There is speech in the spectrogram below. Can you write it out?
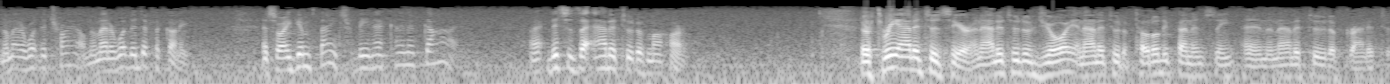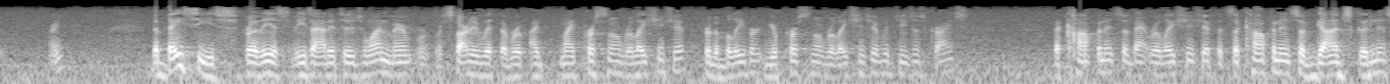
no matter what the trial, no matter what the difficulty. And so I give Him thanks for being that kind of God. Right? This is the attitude of my heart. There are three attitudes here an attitude of joy, an attitude of total dependency, and an attitude of gratitude. Right? The bases for these, these attitudes one, started with the, my personal relationship for the believer, your personal relationship with Jesus Christ. The confidence of that relationship. It's the confidence of God's goodness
